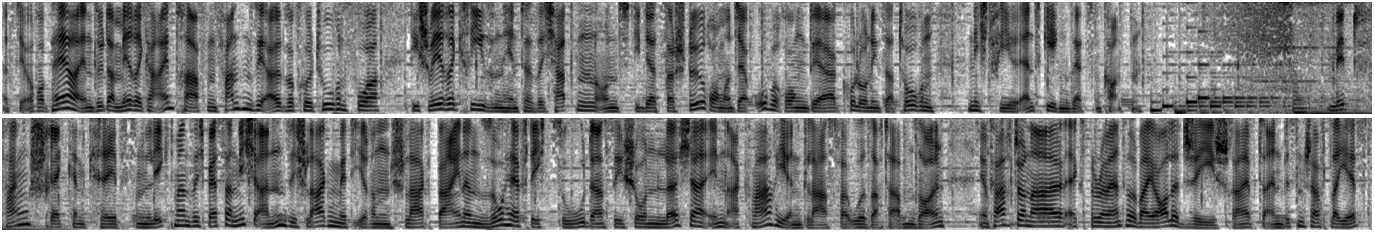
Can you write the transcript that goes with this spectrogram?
Als die Europäer in Südamerika eintrafen, fanden sie also Kulturen vor, die schwere Krisen hinter sich hatten und die der Zerstörung und Eroberung der Kolonisatoren nicht viel entgegensetzen konnten. Mit Fangschreckenkrebsen legt man sich besser nicht an. Sie schlagen mit ihren Schlagbeinen so heftig zu, dass sie schon Löcher in Aquarienglas verursacht haben sollen. Im Fachjournal Experimental Biology schreibt ein Wissenschaftler jetzt,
